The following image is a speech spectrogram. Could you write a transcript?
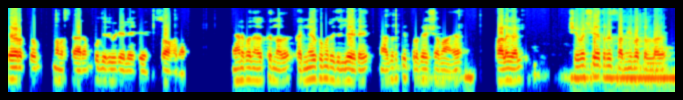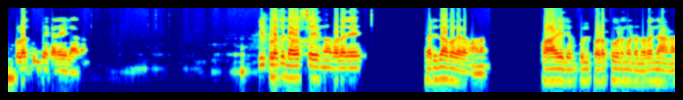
ഏവർക്കും നമസ്കാരം. പുതിയൊരു വീഡിയോയിലേക്ക് സ്വാഗതം. ഞാനിപ്പോൾ നിൽക്കുന്നത് കന്യാകുമാരി ജില്ലയുടെ അതിർത്തി പ്രദേശമായ പളകൽ ശിവക്ഷേത്ര സമീപത്തുള്ള കുളത്തിന്റെ കരയിലാണ്. ഈ കുളത്തിന്റെ അവസ്ഥ ഇന്ന് വളരെ പരിതാപകരമാണ്. പായലും പുൽപ്പടപ്പുകളും കൊണ്ട് നിറഞ്ഞാണ്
